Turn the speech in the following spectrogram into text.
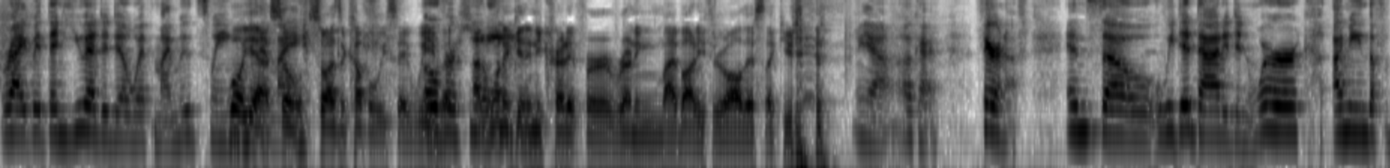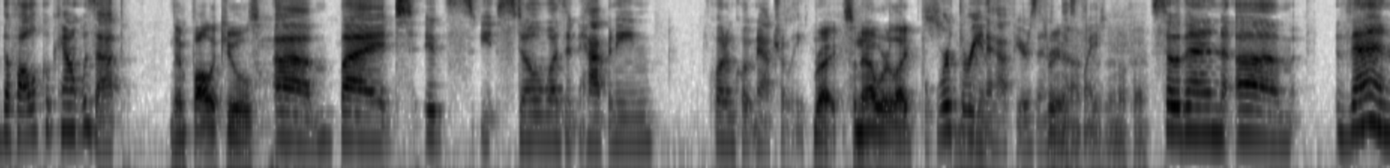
Right, but then you had to deal with my mood swings. Well, yeah. So so as a couple, we say we. But I don't want to get any credit for running my body through all this like you did. Yeah, okay. Fair enough. And so we did that. It didn't work. I mean, the, the follicle count was up, Them follicles. um, but it's, it still wasn't happening, quote unquote, naturally. right. So now we're like We're three and a half years in three at and a half point. years in. Okay. So then, um, then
